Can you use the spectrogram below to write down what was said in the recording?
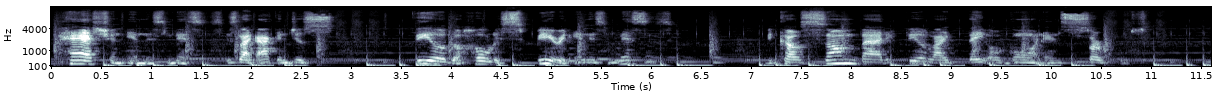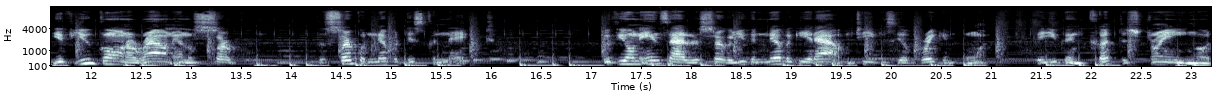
passion in this message. It's like I can just feel the Holy Spirit in this message because somebody feel like they are going in circles. If you're going around in a circle, the circle never disconnect. If you're on the inside of the circle, you can never get out until you can see a breaking point that you can cut the string or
